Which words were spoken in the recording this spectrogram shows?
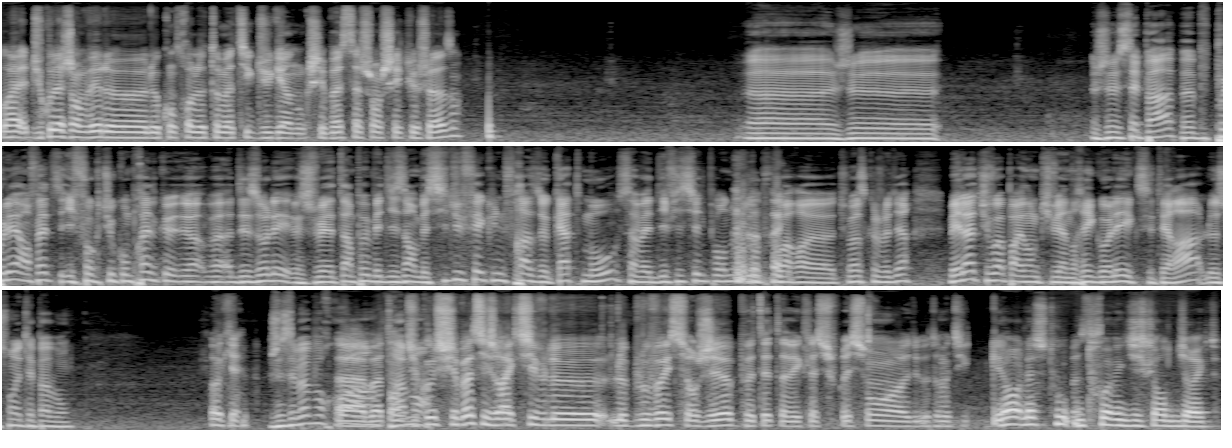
Ouais, du coup là j'ai enlevé le, le contrôle automatique du gain, donc je sais pas si ça change quelque chose. Euh, je. Je sais pas. Euh, Poulet, en fait, il faut que tu comprennes que. euh, bah, désolé, je vais être un peu médisant, mais si tu fais qu'une phrase de 4 mots, ça va être difficile pour nous de pouvoir. euh, tu vois ce que je veux dire? Mais là, tu vois, par exemple, tu viens de rigoler, etc. Le son était pas bon. Ok. Je sais pas pourquoi. Euh, hein, bah attends, du coup je sais pas si je réactive le, le Blue Voice sur GUB peut-être avec la suppression euh, automatique. Non, laisse tout, tout avec Discord direct.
